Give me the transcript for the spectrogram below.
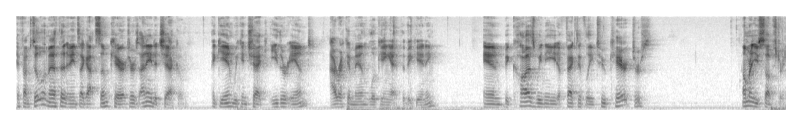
If I'm still in method, it means I got some characters. I need to check them. Again, we can check either end. I recommend looking at the beginning. And because we need effectively two characters, I'm going to use substring.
